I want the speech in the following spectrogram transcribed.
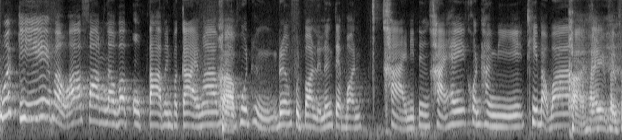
เมื่อกี้แบบว่าฟังแล้วแบบอบตาเป็นประกายมากพครัอบเราพูดถึงเรื่องฟุตบอลหรือเรื่องเตะบอล ขายนิดนึงขายให้คนทางนี้ที่แบบว่า ขายให้แฟ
